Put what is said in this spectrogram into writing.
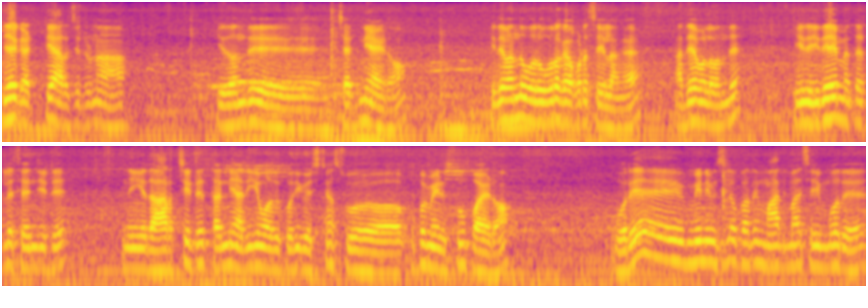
இதே கட்டியாக அரைச்சிட்டோம்னா இது வந்து சட்னி ஆகிடும் இதை வந்து ஒரு ஊறுகாய் கூட செய்யலாங்க. அதே போல் வந்து இது இதே மெத்தட்லேயே செஞ்சுட்டு நீங்கள் இதை அரைச்சிட்டு தண்ணி அதிகமாக அது கொதிக்க வச்சுட்டா சூ குப்பை மீன் சூப் ஆகிடும் ஒரே மீனியம்ஸில் பார்த்தீங்கன்னா மாற்றி மாற்றி செய்யும்போது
